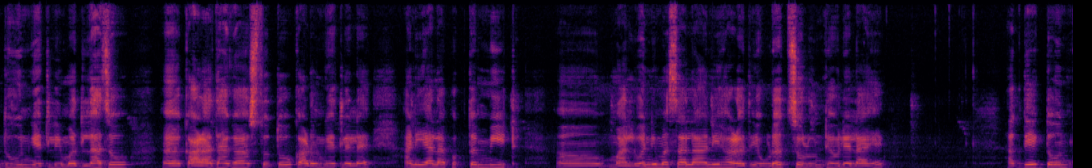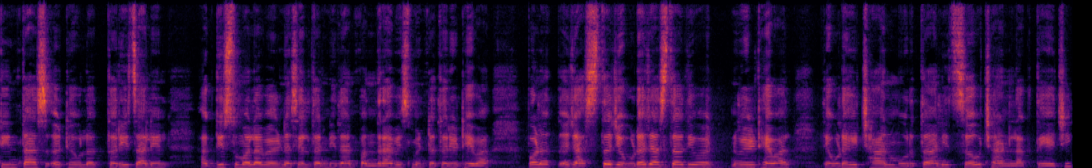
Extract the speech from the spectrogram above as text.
धुवून घेतली. मधला जो काळा धागा असतो तो काढून घेतलेला आहे. आणि याला फक्त मीठ मालवणी मसाला आणि हळद एवढंच चोळून ठेवलेलं आहे. अगदी एक दोन तीन तास ठेवलं तरी चालेल. अगदीच तुम्हाला वेळ नसेल तर निदान पंधरा वीस मिनटं तरी ठेवा. पण जास्त जेवढं जास्त दिव वेळ ठेवाल तेवढंही छान मूर्त आणि चव छान लागते याची.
